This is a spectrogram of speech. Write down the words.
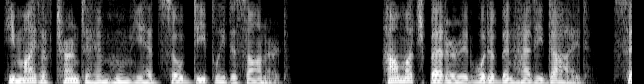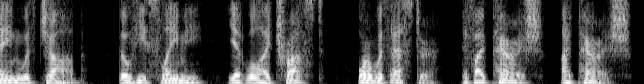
he might have turned to him whom he had so deeply dishonored. How much better it would have been had he died, saying with Job, Though he slay me, yet will I trust, or with Esther, If I perish, I perish.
